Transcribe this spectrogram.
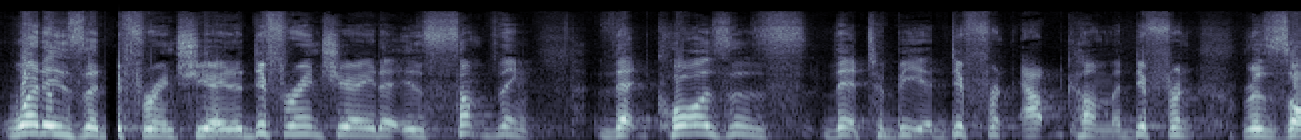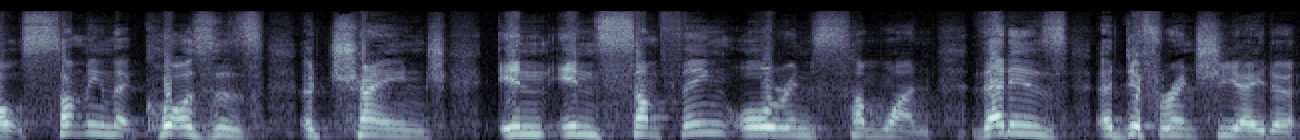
what is a differentiator? Differentiator is something that causes there to be a different outcome, a different result, something that causes a change in, in something or in someone. That is a differentiator.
